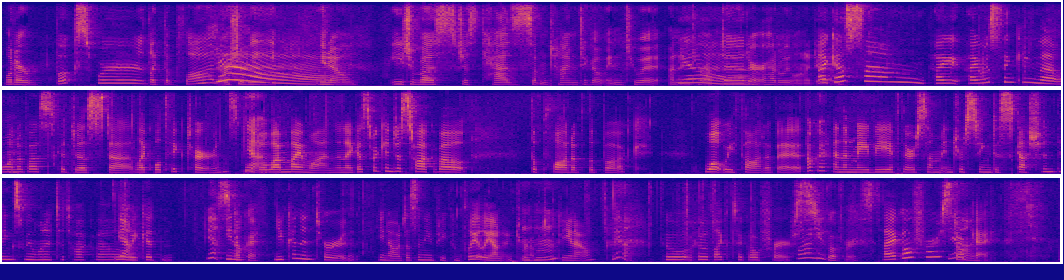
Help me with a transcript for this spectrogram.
what our books were, like the plot, or should we, you know? Each of us just has some time to go into it uninterrupted, Yeah. or how do we want to do I it? guess um I I was thinking that one of us could just uh like we'll take turns. We'll Yeah. go one by one and I guess we can just talk about the plot of the book, what we thought of it. Okay. And then maybe if there's some interesting discussion things we wanted to talk about, Yeah. we could Yes. you know okay. you can enter you know, it doesn't need to be completely uninterrupted, you know. Yeah. Who who'd like to go first? Why don't you go first? I go first? Yeah. Okay.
